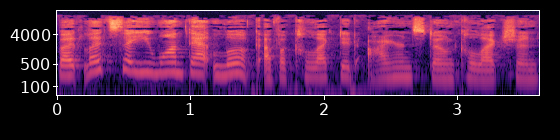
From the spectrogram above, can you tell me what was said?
But let's say you want that look of a collected ironstone collection,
